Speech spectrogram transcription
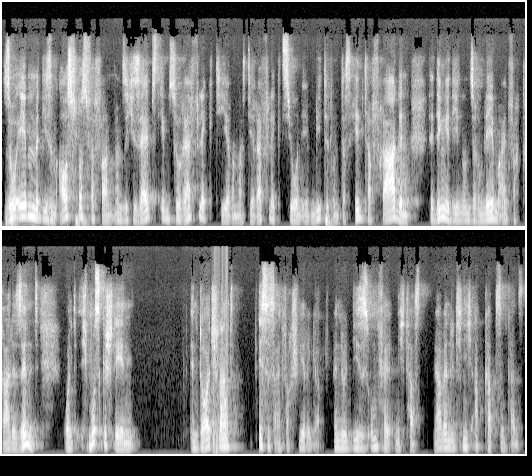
so eben mit diesem Ausschlussverfahren und sich selbst eben zu reflektieren, was die Reflexion eben bietet und das Hinterfragen der Dinge, die in unserem Leben einfach gerade sind. Und ich muss gestehen, in Deutschland ist es einfach schwieriger, wenn du dieses Umfeld nicht hast, ja, wenn du dich nicht abkapseln kannst.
